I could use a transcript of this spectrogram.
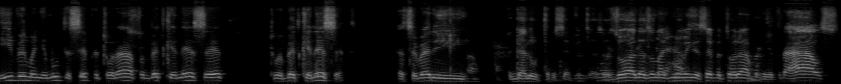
Even when you move the Sefer Torah from Bet Knesset to a Bet Knesset, that's already a galut to the Sefer Torah. So Zohar doesn't like moving the Sefer Torah, moving it to the house,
